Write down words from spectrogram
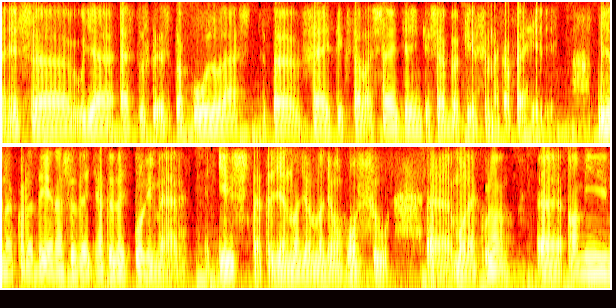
és ugye ezt, az, ezt a kódolást fejtik fel a sejtjeink, és ebből készülnek a fehérjék. Ugyanakkor a DNS az egy, hát ez egy polimer is, tehát egy ilyen nagyon-nagyon hosszú molekula, ami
